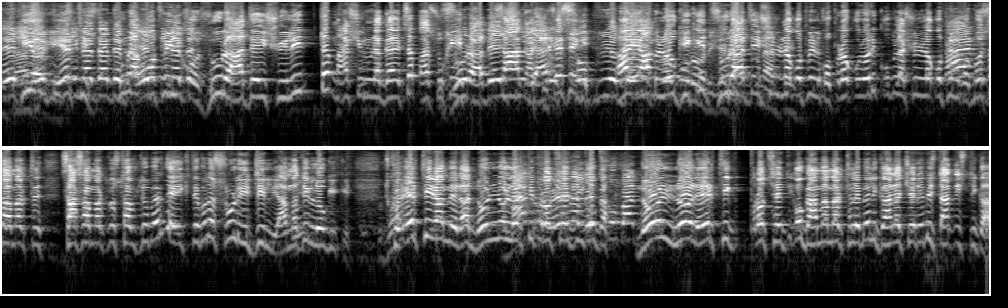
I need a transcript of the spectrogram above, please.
გიორგი ერთი უნდა ყოფილიყო ზურა ადეიშვილი და მაშინ უნდა გაეცა პასუხი სააკაშვილს. ესე იგი აი ამ ლოგიკით ზურა ადეიშვილი უნდა ყოფილიყო პროკურორი, კუბლაშვილი უნდა ყოფილიყო მოსამართლე სასამართლოს თავმჯდომარე და იქნებოდა სრული იძილი ამათი ლოგიკით. თქვენ ერთი რამე რა 001% იყო 001% იყო გამამართლებელი განაჩენების სტატისტიკა.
